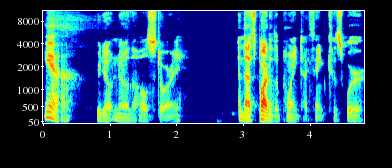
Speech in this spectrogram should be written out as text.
yeah We don't know the whole story. And that's part of the point, I think, because we're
